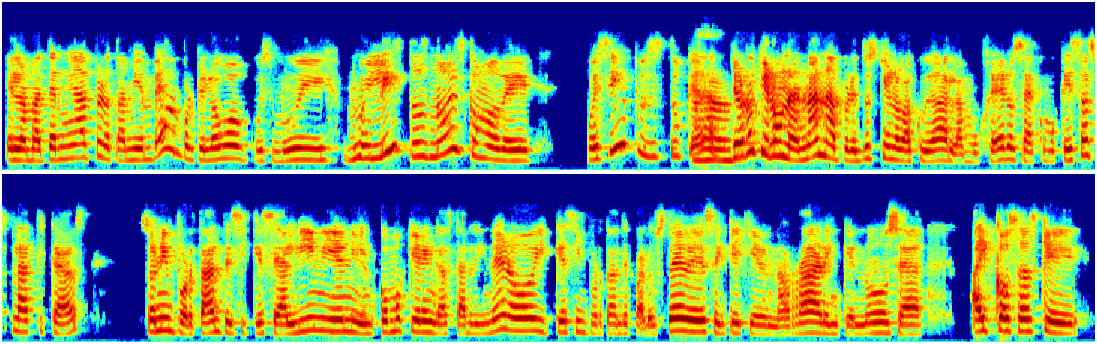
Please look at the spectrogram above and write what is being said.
en la maternidad, pero también vean, porque luego, pues muy, muy listos, ¿no? Es como de, pues sí, pues tú quedas. Yo no quiero una nana, pero entonces ¿quién lo va a cuidar? La mujer. O sea, como que esas pláticas son importantes y que se alineen y en cómo quieren gastar dinero y qué es importante para ustedes, en qué quieren ahorrar, en qué no. O sea, hay cosas que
